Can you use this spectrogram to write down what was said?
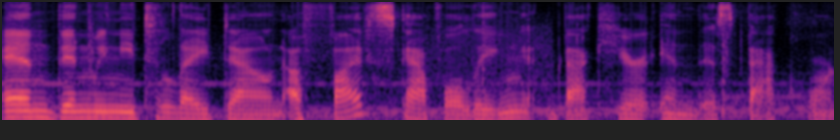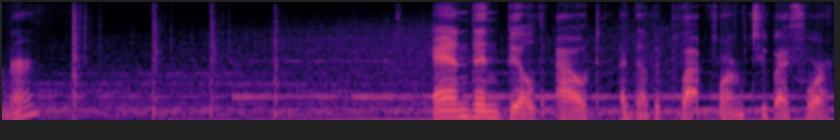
And then we need to lay down a 5 scaffolding back here in this back corner and then build out another platform 2x4.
